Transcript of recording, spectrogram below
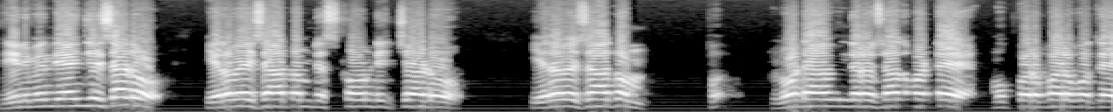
దీని మీద ఏం చేశాడు? ఇరవై శాతం డిస్కౌంట్ ఇచ్చాడు. ఇరవై శాతం నూట యాభై ఇరవై శాతం అంటే ముప్పై రూపాయలు పోతే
